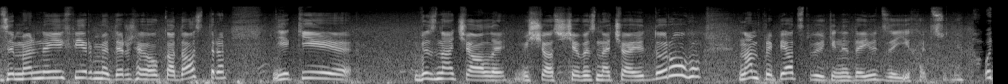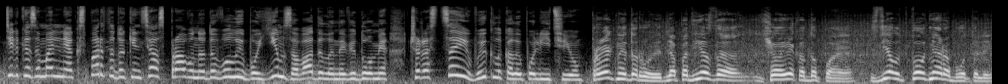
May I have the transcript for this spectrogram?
земельної фірми Держгеокадастра, які визначали, і зараз ще визначають дорогу, нам препятствують і не дають заїхати сюди. От тільки земельні експерти до кінця справу не довели, бо їм завадили невідомі. Через це і викликали поліцію. Проектной дороги для подъезда человека до пая. Сделать полдня работали.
